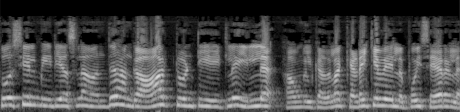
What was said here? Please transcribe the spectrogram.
சோசியல் மீடியாஸ்லாம் வந்து அங்க ஆர் டுவெண்ட்டி எயிட்ல இல்ல. அவங்களுக்கு அதெல்லாம் கிடைக்கவே இல்ல போய் சேரல.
